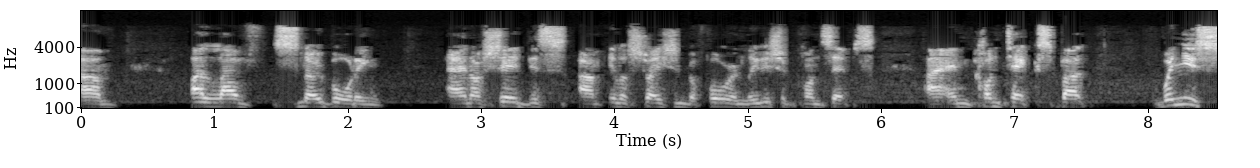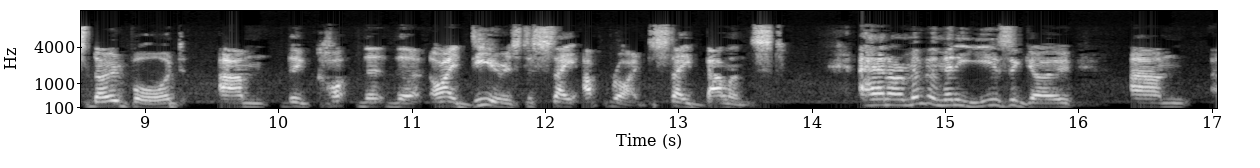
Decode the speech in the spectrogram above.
Um, I love snowboarding and I've shared this um, illustration before in leadership concepts uh, and context. But when you snowboard, um, the, the the idea is to stay upright, to stay balanced. And I remember many years ago, um, uh,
